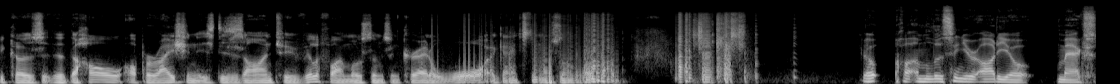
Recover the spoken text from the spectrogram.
because the, the whole operation is designed to vilify Muslims and create a war against the Muslim world. Oh, I'm losing your audio, Max.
